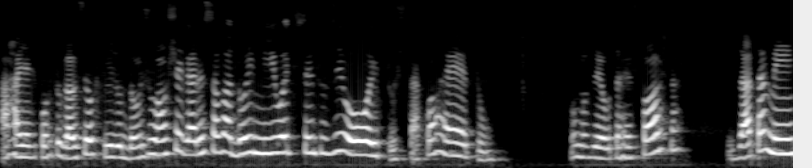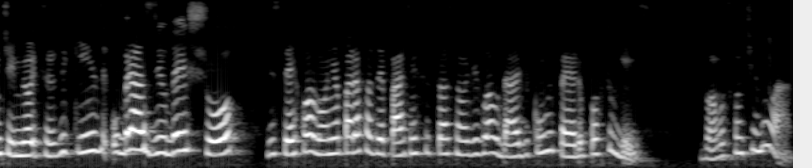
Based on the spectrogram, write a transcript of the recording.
A rainha de Portugal e seu filho Dom João chegaram em Salvador em 1808. Está correto. Vamos ver outra resposta? Exatamente, em 1815, o Brasil deixou de ser colônia para fazer parte em situação de igualdade com o Império Português. Vamos continuar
